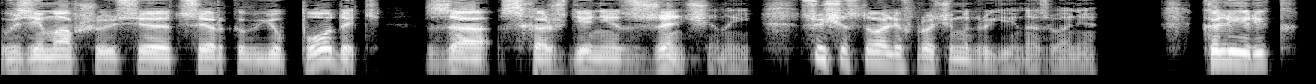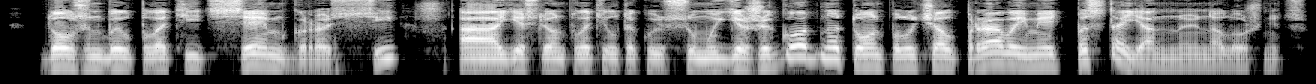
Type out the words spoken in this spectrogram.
взимавшуюся церковью подать за схождение с женщиной. Существовали, впрочем, и другие названия. Клирик должен был платить семь гросси, а если он платил такую сумму ежегодно, то он получал право иметь постоянную наложницу.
